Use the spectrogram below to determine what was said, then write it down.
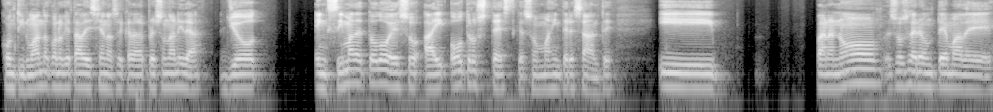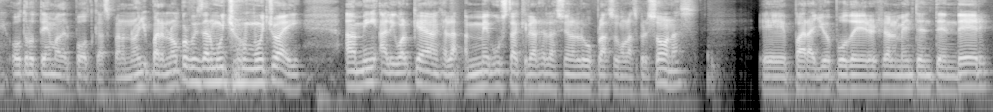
continuando con lo que estaba diciendo acerca de la personalidad, yo, encima de todo eso, hay otros test que son más interesantes. Y para no, eso será un tema de, otro tema del podcast, para no, para no profundizar mucho, mucho ahí, a mí, al igual que Ángela, a mí me gusta crear relaciones a largo plazo con las personas, eh, para yo poder realmente entender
